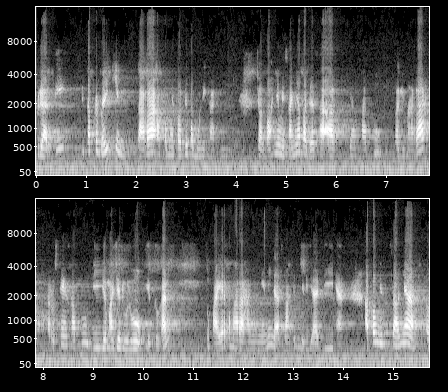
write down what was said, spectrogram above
Berarti kita perbaikin cara atau metode komunikasi. Contohnya misalnya pada saat yang satu lagi marah harusnya yang satu diem aja dulu gitu kan? Supaya kemarahannya ini nggak semakin jadi-jadi ya. Atau misalnya e,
